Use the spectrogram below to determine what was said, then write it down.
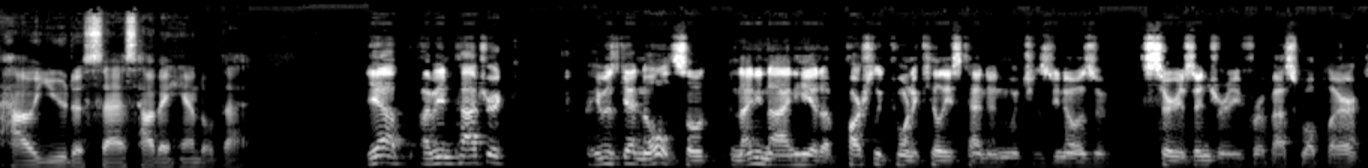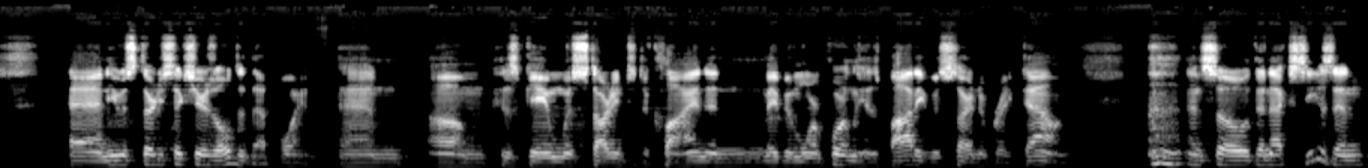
how you'd assess how they handled that. Yeah, I mean, Patrick, he was getting old. So, in 99, he had a partially torn Achilles tendon, which is, you know, is a serious injury for a basketball player and he was 36 years old at that point. and um, his game was starting to decline and maybe more importantly his body was starting to break down and so the next season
